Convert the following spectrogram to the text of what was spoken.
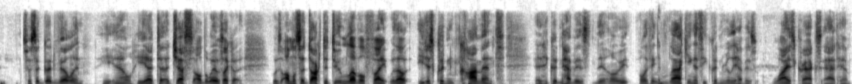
good this was a good villain. He, you know, he had to adjust all the way. It was like a, it was almost a Doctor Doom level fight without. He just couldn't comment, and he couldn't have his. The only only thing lacking is he couldn't really have his wisecracks at him.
